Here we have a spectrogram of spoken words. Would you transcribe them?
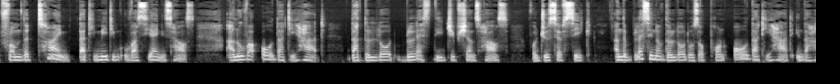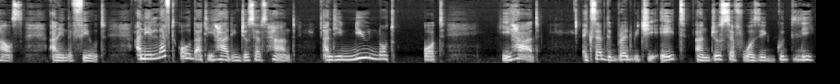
from the time that he made him overseer in his house, and over all that he had, that the Lord blessed the Egyptian's house for Joseph's sake. And the blessing of the Lord was upon all that he had in the house and in the field. And he left all that he had in Joseph's hand, and he knew not aught he had, except the bread which he ate, and Joseph was a goodly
